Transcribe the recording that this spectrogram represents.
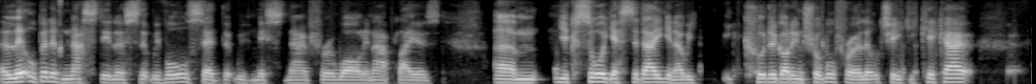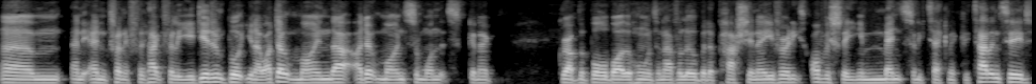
a little bit of nastiness that we've all said that we've missed now for a while in our players. Um, you saw yesterday, you know, he, he could have got in trouble for a little cheeky kick out. Um, and and thankfully he didn't. But you know, I don't mind that. I don't mind someone that's gonna grab the ball by the horns and have a little bit of passion either. And he's obviously immensely technically talented,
